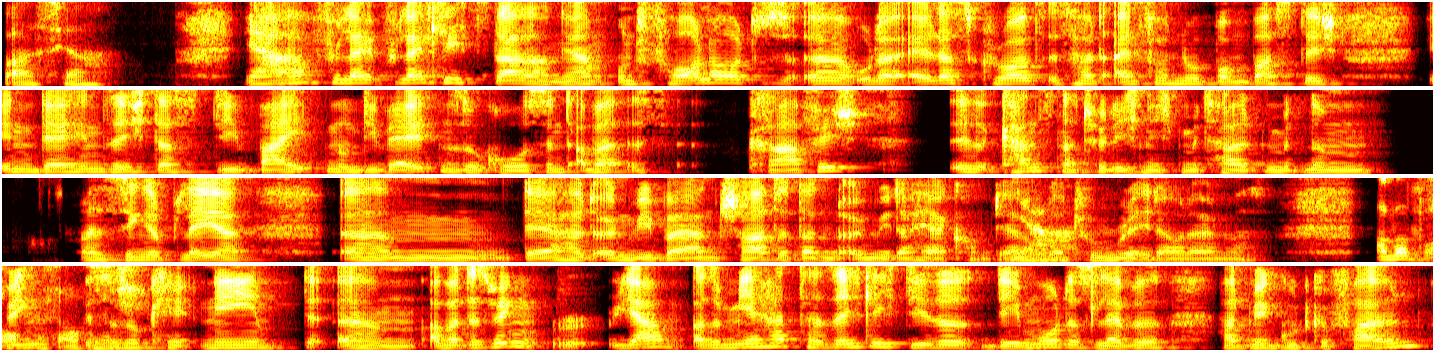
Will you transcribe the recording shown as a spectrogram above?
War es ja. Ja, vielleicht, vielleicht liegt es daran, ja. Und Fallout äh, oder Elder Scrolls ist halt einfach nur bombastisch in der Hinsicht, dass die Weiten und die Welten so groß sind, aber es grafisch kann es natürlich nicht mithalten mit einem Singleplayer, ähm, der halt irgendwie bei Uncharted dann irgendwie daherkommt, ja, ja. oder Tomb Raider oder irgendwas. Aber deswegen ist es okay. Nee, ähm, aber deswegen, ja, also mir hat tatsächlich diese Demo, das Level, hat mir gut gefallen.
